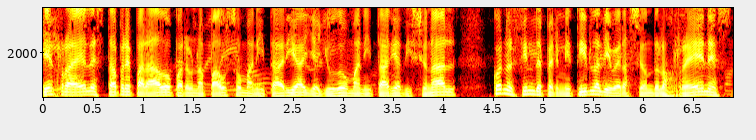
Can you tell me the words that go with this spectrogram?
Israel está preparado para una pausa humanitaria y ayuda humanitaria adicional con el fin de permitir la liberación de los rehenes.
